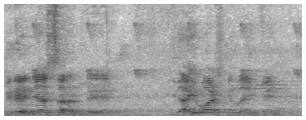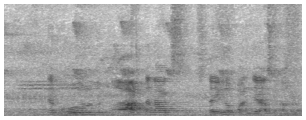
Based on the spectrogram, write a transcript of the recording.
మీరు ఏం చేస్తారంటే ఇది ఐవాష్ కింద అయిపోయింది. అంటే హోల్ ఆర్థడాక్స్ స్టైల్లో పనిచేస్తున్నారు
